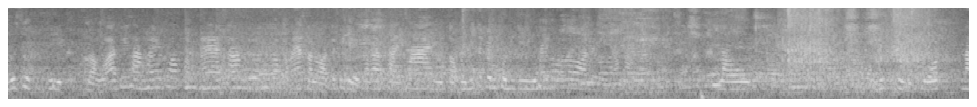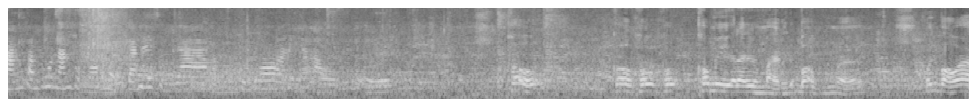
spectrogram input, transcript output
รู้สึกผิดแบบว่าที่ทำให้พ่อกับแม่สร้างเรื่องพ่อกับแม่ตลอดแต่พี่เอ๋ก็อภัยให้ต่อไปนี้จะเป็นคนดีให้พ่ออะไรอย่างเงี้ยค่ะเรานึกถึงโพสต์นั้นคำพูดนั้นของน้องเหมือนกันให้สัญญากับคุณพ่ออะไรเงี้ยเราพี่เอ๋เขาเขาเขาเขาเขามีอะไรใหม่เขาจะบอกผมเหมอเขาจะบอกว่า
